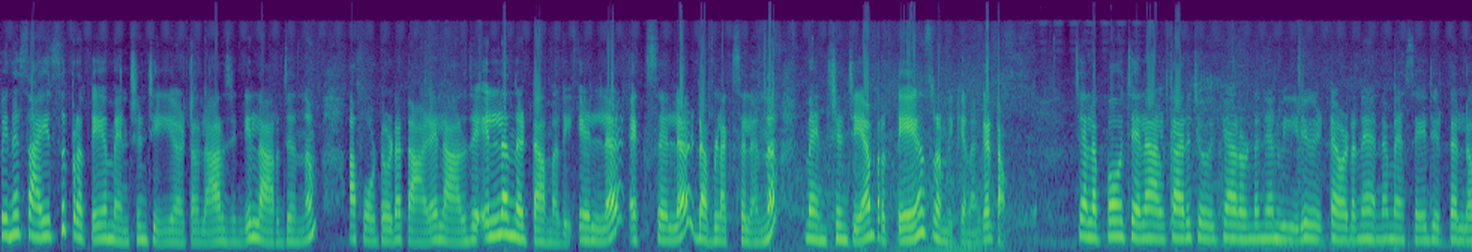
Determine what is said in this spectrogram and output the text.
പിന്നെ സൈസ് പ്രത്യേകം മെൻഷൻ ചെയ്യുക കേട്ടോ. ലാർജ് എങ്കിൽ ലാർജ് എന്നും ആ ഫോട്ടോയുടെ താഴെ ലാർജ് എൽ എന്ന് ഇട്ടാൽ മതി. L X L double X L എന്ന് മെൻഷൻ ചെയ്യാൻ പ്രത്യേകം ശ്രമിക്കണം കേട്ടോ. ചിലപ്പോൾ ചില ആൾക്കാർ ചോദിക്കാറുണ്ട് ഞാൻ വീഡിയോ ഇട്ട ഉടനെ എന്നെ മെസ്സേജ് ഇട്ടല്ലോ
